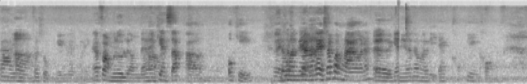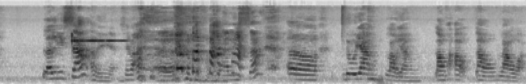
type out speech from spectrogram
ใต้อ่าผสมนิดนึงอะไรอย่างแล้เงี้ยวฟังไม่รู้เรื่องได้เขียนซับเออโอเค แต่แต่วัวันนเนี้นี้ยได้ชักพังลางนะ เอออันนี้เราจะมารีแอคของเพลงของลาลิซาอะไรเนี่ยใช่ปะเออลิซ่าเออดูยังเรายังเราเอาเราเราอะ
